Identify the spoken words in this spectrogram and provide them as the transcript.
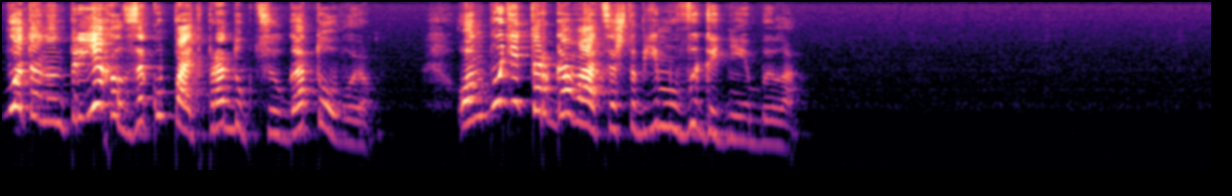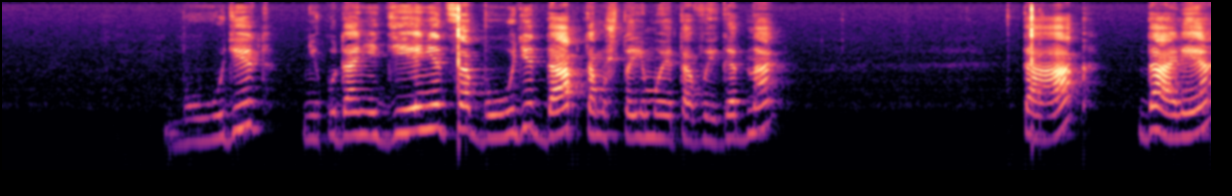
Вот он, он приехал закупать продукцию готовую. Он будет торговаться, чтобы ему выгоднее было? Будет, никуда не денется, будет, да, потому что ему это выгодно. Так, далее.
